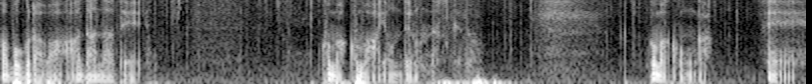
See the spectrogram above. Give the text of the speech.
が、僕らはあだ名で、くまくま呼んでるんですけど、くまくんが、えー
